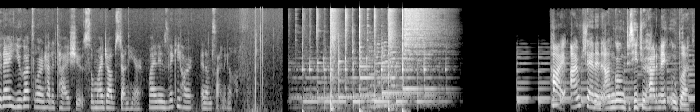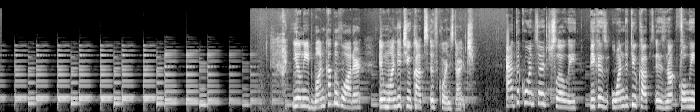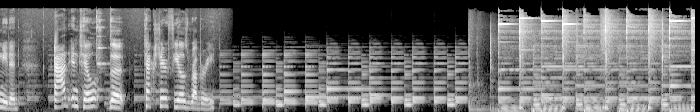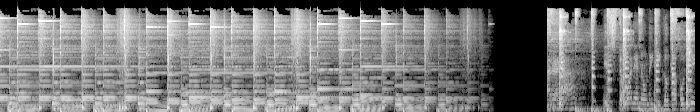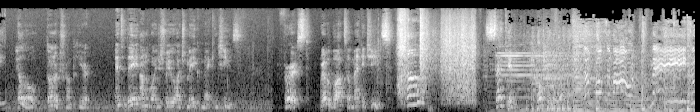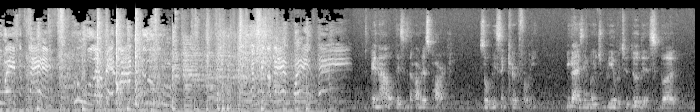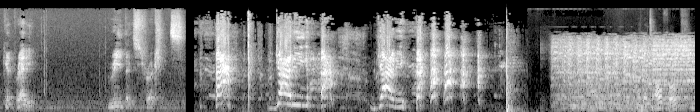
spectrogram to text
Today you got to learn how to tie a shoe, so my job's done here. My name is Nicky Hart and I'm signing off. Hi, I'm Shannon and I'm going to teach you how to make oobleck. You'll need one cup of water and one to two cups of cornstarch. Add the cornstarch slowly because one to two cups is not fully needed. Add until the texture feels rubbery. It's the one and only Double G. Hello, Donald Trump here. And today I'm going to show you how to make mac and cheese. First, grab a box of mac and cheese. Second, open it up. Some folks are born made to wave the flag. Ooh, they're red, white, and blue. And when the band plays, hey. And now, this is the hardest part. So listen carefully. You guys ain't going to be able to do this, but get ready. Read the instructions. Got him! Got him! And that's all, folks.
